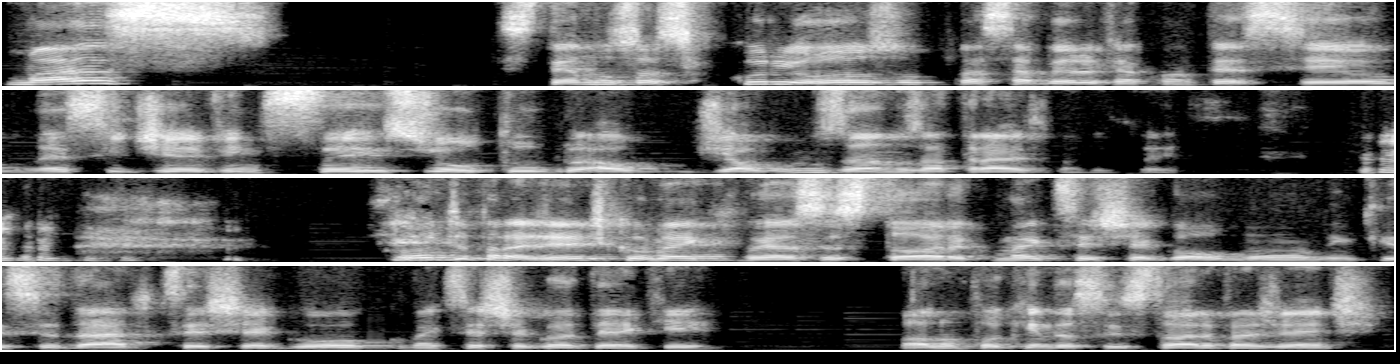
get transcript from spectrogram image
Mas Estamos assim, curioso para saber o que aconteceu nesse dia 26 de outubro de alguns anos atrás, Maria Conte para gente como é que foi essa história, como é que você chegou ao mundo, em que cidade que você chegou, como é que você chegou até aqui? Fala um pouquinho da sua história para gente.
